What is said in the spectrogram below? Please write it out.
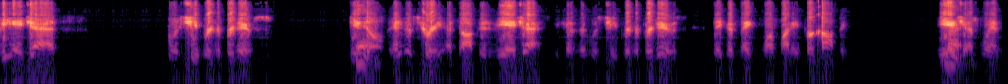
VHS was cheaper to produce. The Yeah. adult industry adopted VHS because it was cheaper to produce. They could make more money per copy. VHS wins.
